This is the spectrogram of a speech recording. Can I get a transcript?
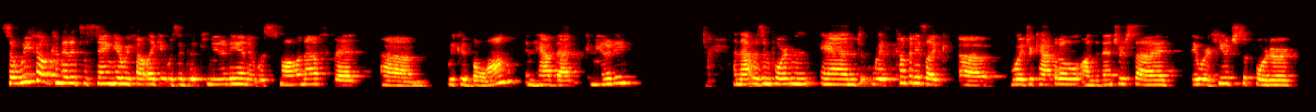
so we felt committed to staying here. We felt like it was a good community and it was small enough that um, we could belong and have that community. And that was important. And with companies like uh, Voyager Capital on the venture side, they were a huge supporter.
